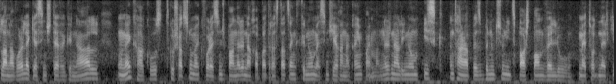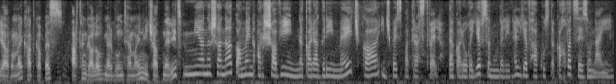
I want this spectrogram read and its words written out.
պլանավորել եք ես ինչ տեղը գնալ, ունեք հակուստ զգուշացնում եք, որ այսինչ բաները նախապատրաստած ենք գնում, այսինչ եղանակային պայմաններն ա լինում, իսկ ընդհանրապես բնությունից պաշտպանվելու մեթոդներ կիրառում եք, հատկապես արդեն գալով մեր բուն թեմային միջատներից միանշանակ ամեն արշավի նկարագրի մեջ կա ինչպես պատրաստվել։ Դա կարող է եւ սնունդը լինել եւ հակոստը կախված սեզոնային։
